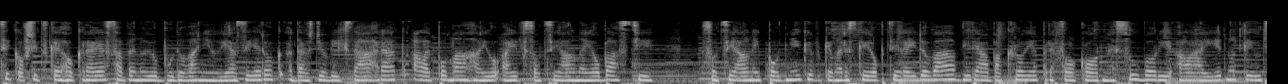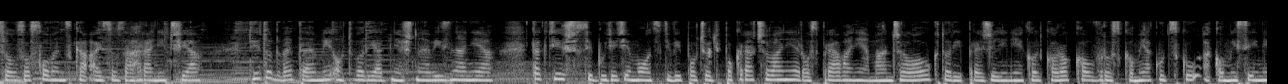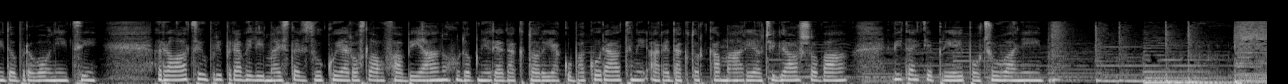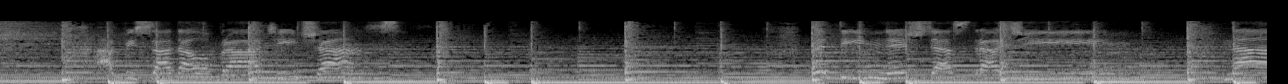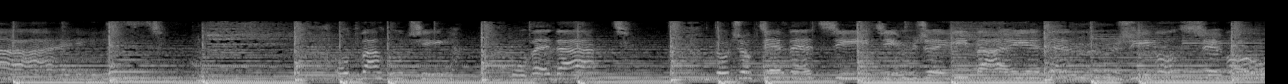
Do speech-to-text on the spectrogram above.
Dobrovoľníci Košického kraja sa venujú budovaniu jazierok a dažďových záhrad, ale pomáhajú aj v sociálnej oblasti. Sociálny podnik v gemerskej obci Rejdová vyrába kroje pre folklórne súbory, ale aj jednotlivcov zo Slovenska aj zo zahraničia. Tieto dve témy otvoria dnešné význania. Taktiež si budete môcť vypočuť pokračovanie rozprávania manželov, ktorí prežili niekoľko rokov v Ruskom Jakutsku ako misijní dobrovoľníci. Reláciu pripravili majster zvuku Jaroslav Fabián, hudobný redaktor Jakub Akurátny a redaktorka Mária Čigášová. Vítajte pri jej počúvaní. by sa dal vrátiť čas. Čo v tebe cítim, že iba jeden život s tebou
